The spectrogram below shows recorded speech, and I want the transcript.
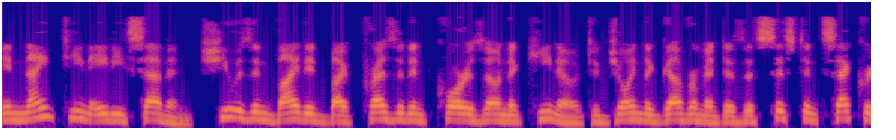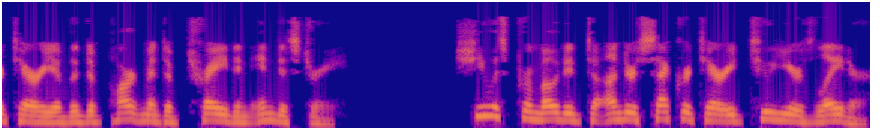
In 1987, she was invited by President Corazon Aquino to join the government as Assistant Secretary of the Department of Trade and Industry. She was promoted to Undersecretary two years later.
